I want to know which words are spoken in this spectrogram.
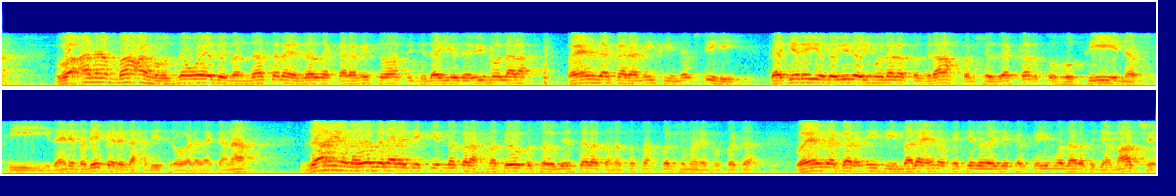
وانا معه زوی د بندا سره اذا ذکرنی سوات چې دا یو دوی مولا فین ذکرنی فی نفسه کجر یو دوی د مولا په ذراح پر ش ذکرته فی نفسی دا نه په دې پر د حدیث وروړه دا کنه ځان یو د ود لاره چې کیند پر رحمت او په سبب سره په نفس خپل شمه نه پټه وای ذکرنی فی ملائنه کجر د ذکر کوي مولا په جماعت شه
